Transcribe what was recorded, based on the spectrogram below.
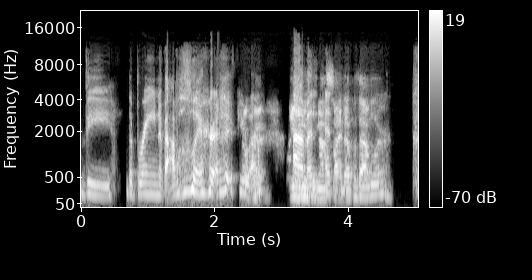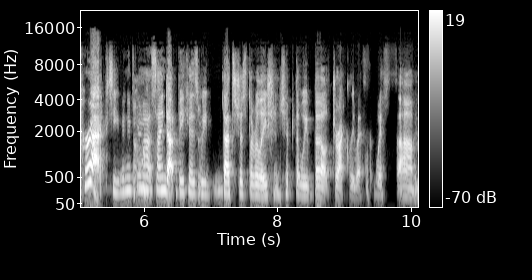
the the brain of Avalara, if you okay. will. Even um, if you're not and, signed up with Avalara? Correct. Even if you're oh. not signed up, because we that's just the relationship that we've built directly with with um,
